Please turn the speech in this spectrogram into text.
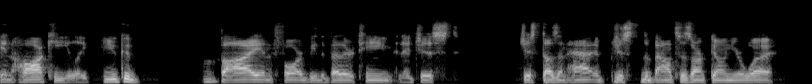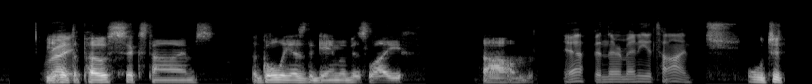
in hockey, like you could by and far be the better team, and it just just doesn't have. Just the bounces aren't going your way. You Right. hit the post six times. The goalie has the game of his life. Um, Yeah, been there many a time. well, just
